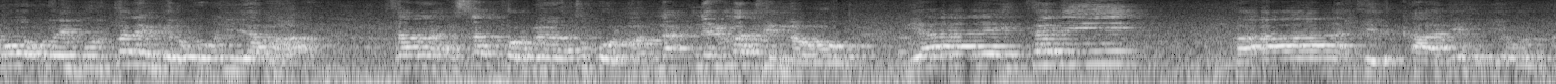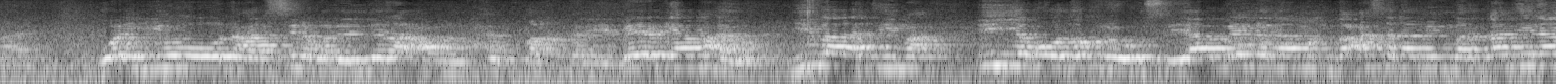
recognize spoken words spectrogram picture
هو كوي برتين يقول كوي يا مرا سر سكر بين تقول ما نعمة إنه يا ليتني كانت القادية والله ويو نهار سنة ولا اللي راح عمل حب قرقري بيرك يا مهرو يباتي مع إيا بودك له يا ويلنا من بعثنا من مرقدنا.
